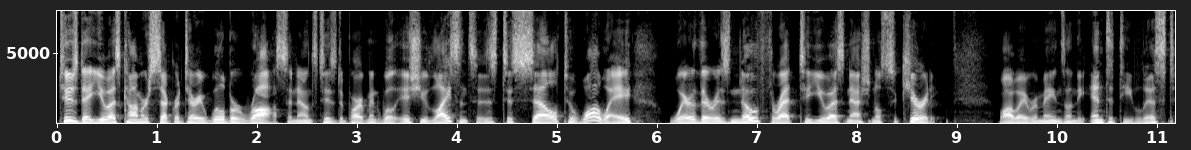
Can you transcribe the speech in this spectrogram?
Tuesday, U.S. Commerce Secretary Wilbur Ross announced his department will issue licenses to sell to Huawei where there is no threat to U.S. national security. Huawei remains on the entity list.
